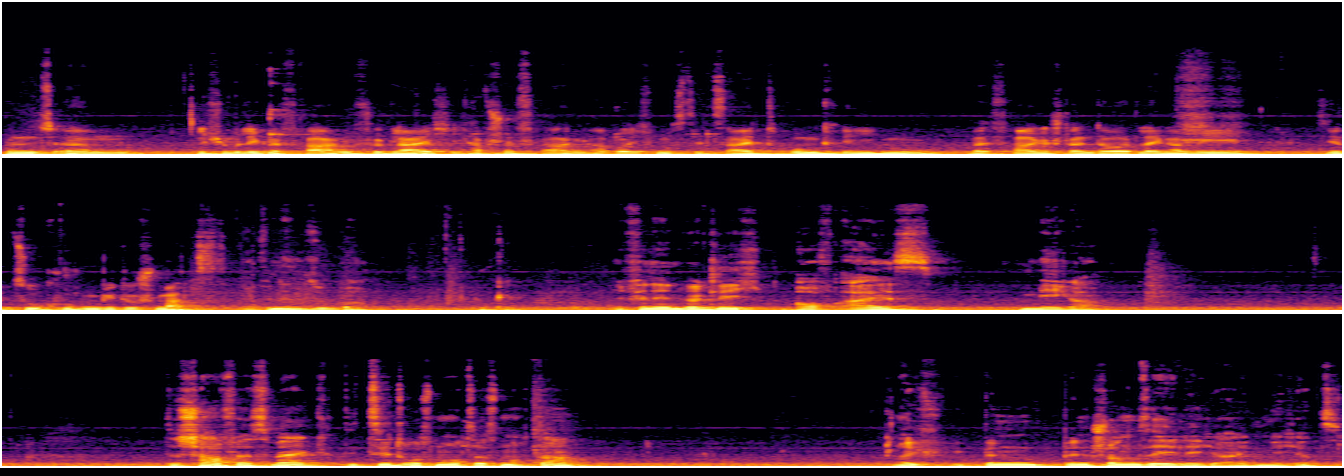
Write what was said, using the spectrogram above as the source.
Und ähm, ich überlege mir Fragen für gleich. Ich habe schon Fragen, aber ich muss die Zeit rumkriegen, weil Fragestellen dauert länger, wie dir zugucken, wie du schmatzt. Ich finde ihn super. Okay. Ich finde ihn wirklich auf Eis mega. Das Scharfe ist weg, die Zitrusnote ist noch da. Ich, ich bin, bin schon selig eigentlich jetzt.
